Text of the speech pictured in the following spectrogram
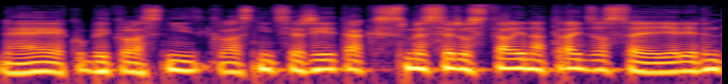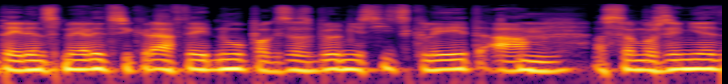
ne, jakoby k vlastní, k vlastní dceři, tak jsme se dostali na trať zase. Jeden týden jsme jeli třikrát v týdnu, pak zase byl měsíc klid a, hmm. a samozřejmě,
